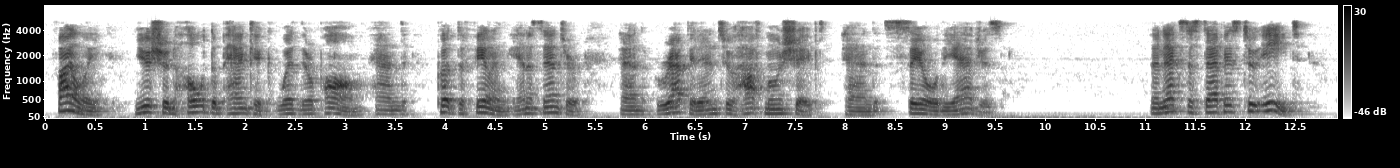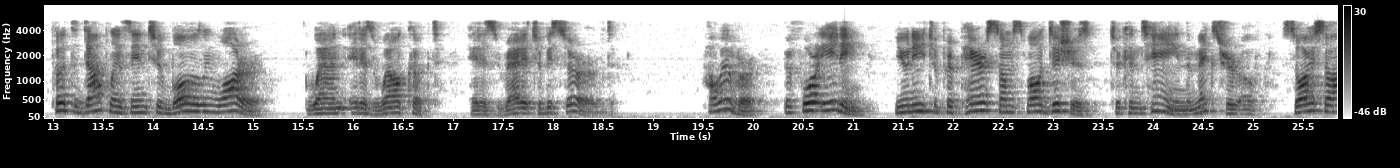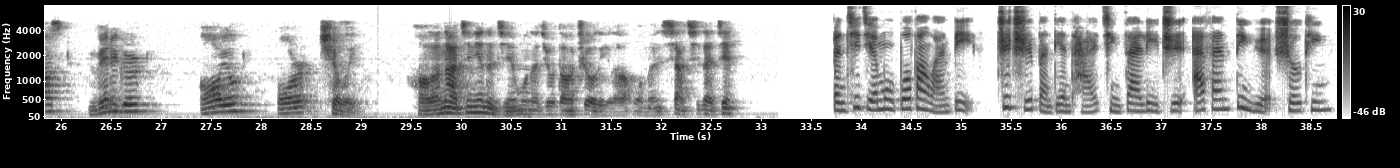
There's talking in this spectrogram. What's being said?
Finally, you should hold the pancake with your palm and put the filling in the center and wrap it into half moon shaped and seal the edges. The next step is to eat. Put the dumplings into boiling water. When it is well cooked, it is ready to be served. However, before eating, you need to prepare some small dishes to contain the mixture of soy sauce, vinegar, oil or chili。好了，那今天的节目呢就到这里了，我们下期再见。本期节目播放完毕，支持本电台，请在荔枝 FM 订阅收听。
